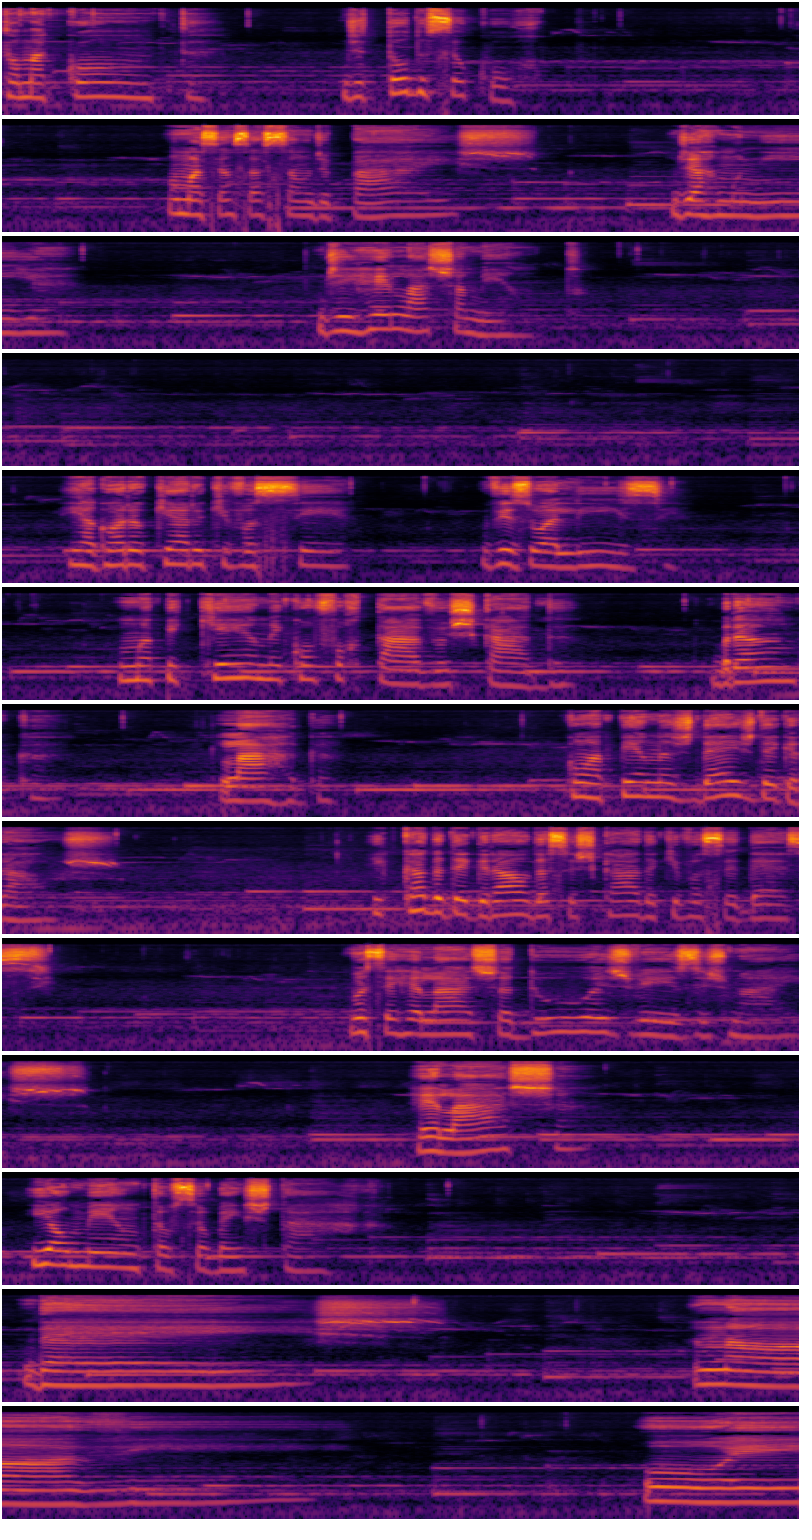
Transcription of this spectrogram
toma conta de todo o seu corpo. Uma sensação de paz, de harmonia, de relaxamento. E agora eu quero que você visualize uma pequena e confortável escada, branca, larga, com apenas 10 degraus. E cada degrau dessa escada que você desce, você relaxa duas vezes mais. Relaxa e aumenta o seu bem-estar. Dez, nove, oito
